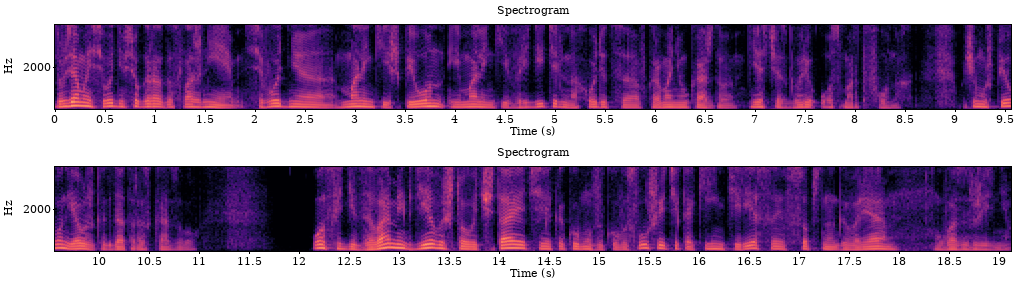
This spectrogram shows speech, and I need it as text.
Друзья мои, сегодня все гораздо сложнее. Сегодня маленький шпион и маленький вредитель находятся в кармане у каждого. Я сейчас говорю о смартфонах. Почему шпион, я уже когда-то рассказывал. Он следит за вами, где вы, что вы читаете, какую музыку вы слушаете, какие интересы, собственно говоря, у вас в жизни.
